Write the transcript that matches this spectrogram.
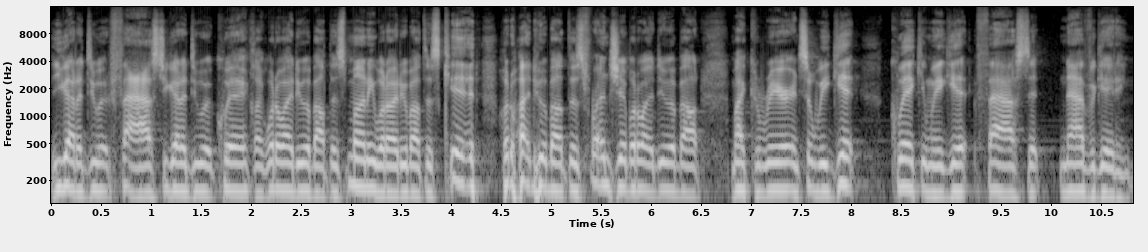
You got to do it fast. You got to do it quick. Like, what do I do about this money? What do I do about this kid? What do I do about this friendship? What do I do about my career? And so we get quick and we get fast at navigating.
